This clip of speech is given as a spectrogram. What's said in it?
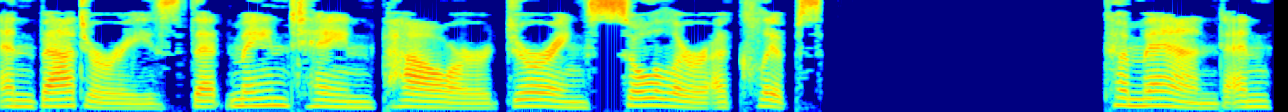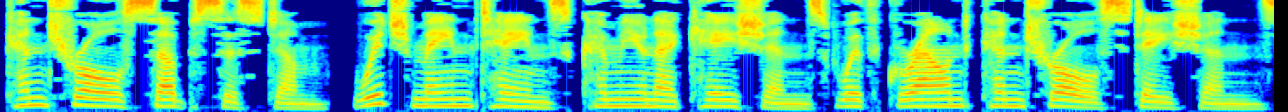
and batteries that maintain power during solar eclipse command and control subsystem, which maintains communications with ground control stations.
